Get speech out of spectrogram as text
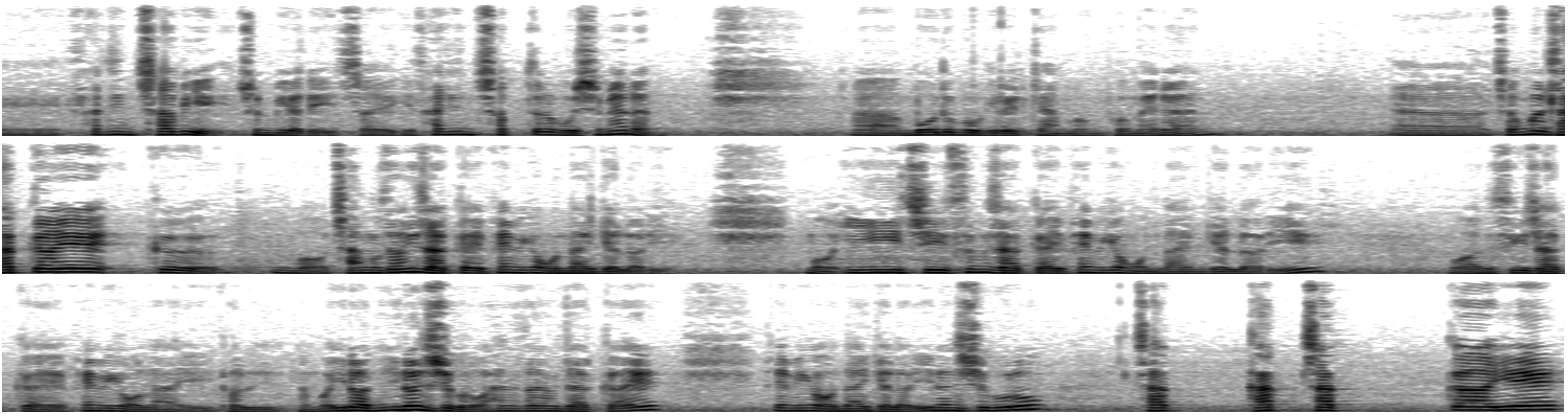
이 사진첩이 준비가 되어 있죠. 여기 사진첩들을 보시면은 어, 모두 보기로 이렇게 한번 보면은 어, 정말 작가의 그 뭐 장성희 작가의 페미경 온라인 갤러리, 뭐 이지승 작가의 페미경 온라인 갤러리, 원숙이 작가의 페미경 온라인 갤러리, 뭐 이런 이런 식으로 한서영 작가의 페미경 온라인 갤러리 이런 식으로 작, 각 작가의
